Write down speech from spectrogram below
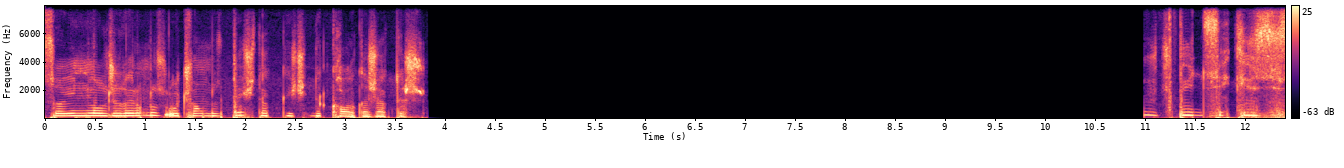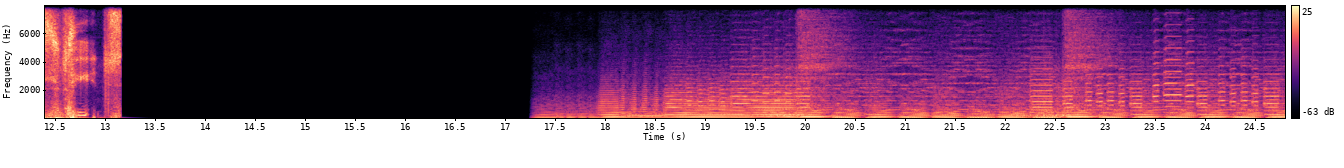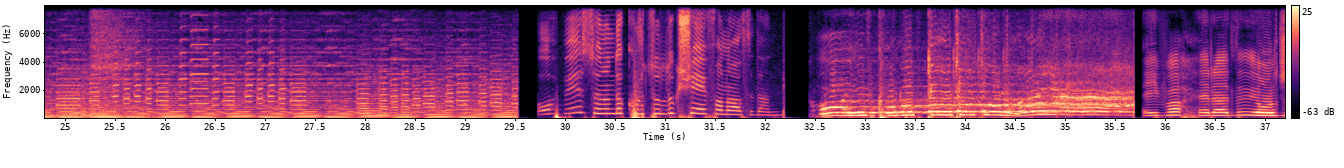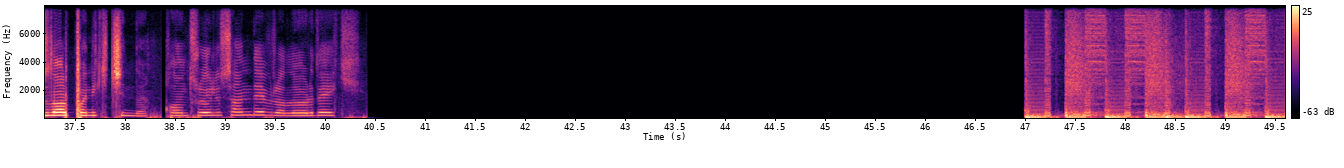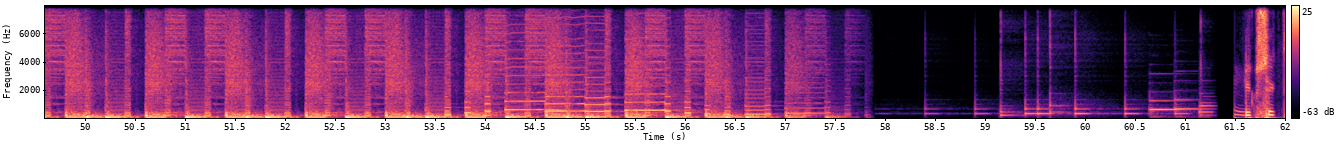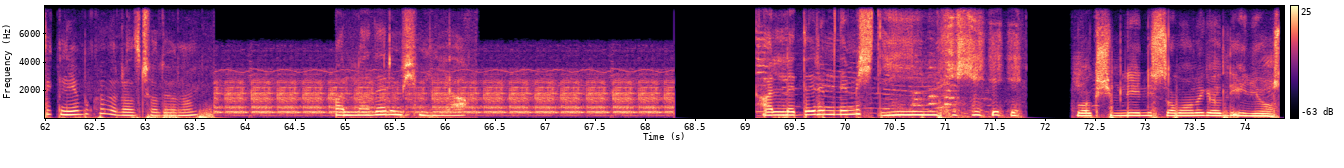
Sayın yolcularımız uçağımız 5 dakika içinde kalkacaktır. Üç bin sekiz yüz feet. Oh be sonunda kurtulduk şu F-16'dan. Eyvah herhalde yolcular panik içinde. Kontrolü sen devral ördek. Yükseklik niye bu kadar az çalıyor lan? Hallederim şimdi ya. Hallederim demiştim. Bak şimdi iniş zamanı geldi iniyoruz.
